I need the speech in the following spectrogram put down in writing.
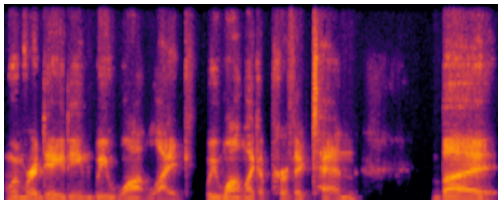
when we're dating, we want like we want like a perfect ten, but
